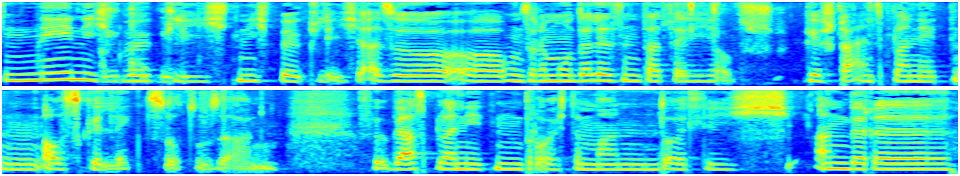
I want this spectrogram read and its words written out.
Nee, nicht angucken? wirklich, nicht wirklich. Also äh, unsere Modelle sind tatsächlich auf Gesteinsplaneten ausgelegt sozusagen. Für Gasplaneten bräuchte man deutlich andere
